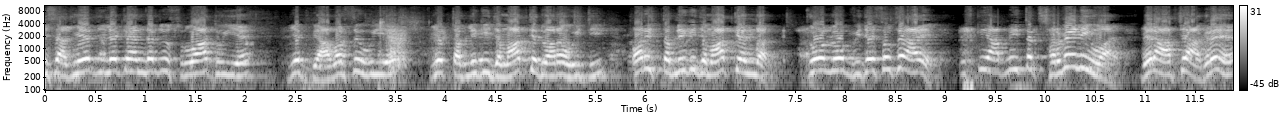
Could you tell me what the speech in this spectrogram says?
इस अजमेर ज़िले के अंदर जो शुरुआत हुई है ये ब्यावर से हुई है ये तबलीगी जमात के द्वारा हुई थी और इस तबलीगी जमात के अंदर जो लोग विदेशों से आए उसकी अभी तक सर्वे नहीं हुआ है। मेरा आपसे आग्रह है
